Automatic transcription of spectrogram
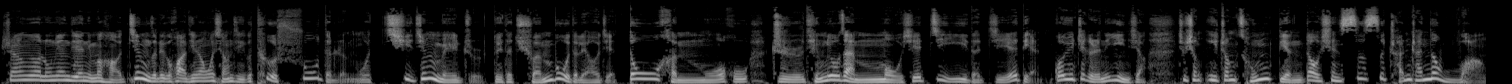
山羊哥、龙江姐，你们好。镜子这个话题让我想起一个特殊的人，我迄今为止对他全部的了解都很模糊，只停留在某些记忆的节点。关于这个人的印象，就像一张从点到线、丝丝缠缠的网，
